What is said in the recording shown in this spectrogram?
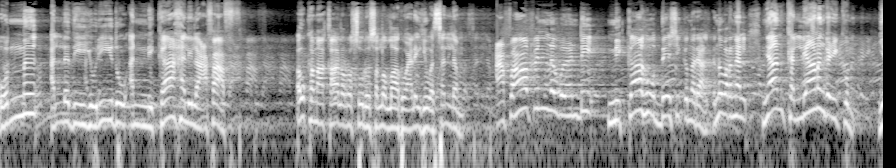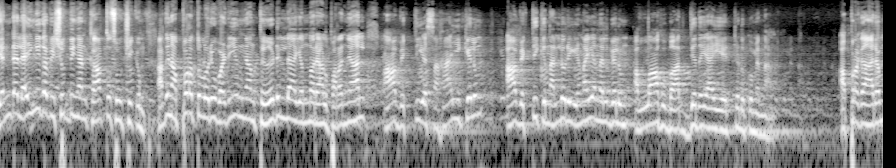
ഒന്ന് അല്ലദീ യുരീദു അൻ അഫാഫ്. അലൈഹി വസല്ലം. വേണ്ടി നിക്കാഹ് ഉദ്ദേശിക്കുന്ന ഒരാൾ. എന്ന് പറഞ്ഞാൽ ഞാൻ കല്യാണം കഴിക്കും എന്റെ ലൈംഗിക വിശുദ്ധി ഞാൻ കാത്തു സൂക്ഷിക്കും അതിനപ്പുറത്തുള്ള ഒരു വഴിയും ഞാൻ തേടില്ല എന്നൊരാൾ പറഞ്ഞാൽ ആ വ്യക്തിയെ സഹായിക്കലും ആ വ്യക്തിക്ക് നല്ലൊരു ഇണയ നൽകലും അള്ളാഹു ബാധ്യതയായി ഏറ്റെടുക്കുമെന്നാണ്. അപ്രകാരം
